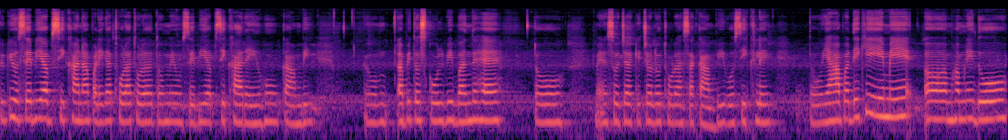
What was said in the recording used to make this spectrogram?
क्योंकि उसे भी अब सिखाना पड़ेगा थोड़ा थोड़ा तो मैं उसे भी अब सिखा रही हूँ काम भी। अभी तो स्कूल भी बंद है तो मैंने सोचा कि चलो थोड़ा सा काम भी वो सीख ले। तो यहाँ पर देखिए ये मैं हमने दो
